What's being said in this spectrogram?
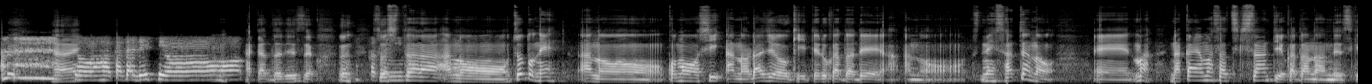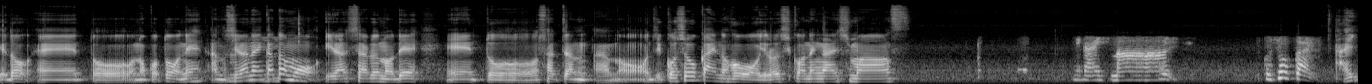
はい。今日は博多ですよ。博多ですよ、うん、そしたらあのーちょっとねあのーこのしあのラジオを聞いてる方であのーねさっちゃんのえーまあ、中山さつきさんっていう方なんですけど、えー、とのことをねあの知らない方もいらっしゃるので、えー、とさっちゃんあの自己紹介の方をよろしくお願いします。お願いします。ご紹介。はい。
